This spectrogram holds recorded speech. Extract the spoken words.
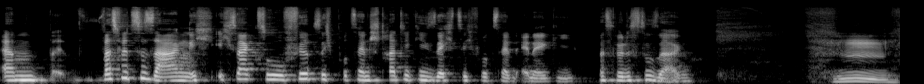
Ähm, was würdest du sagen? Ich, ich sag so 40 Prozent Strategie, 60 Prozent Energie. Was würdest du sagen? Hm.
